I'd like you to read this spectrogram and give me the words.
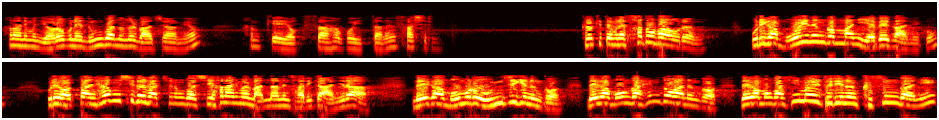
하나님은 여러분의 눈과 눈을 마주하며 함께 역사하고 있다는 사실입니다. 그렇기 때문에 사도 바울은 우리가 모이는 것만이 예배가 아니고 우리가 어떠한 형식을 갖추는 것이 하나님을 만나는 자리가 아니라 내가 몸으로 움직이는 것, 내가 뭔가 행동하는 것, 내가 뭔가 힘을 들이는 그 순간이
